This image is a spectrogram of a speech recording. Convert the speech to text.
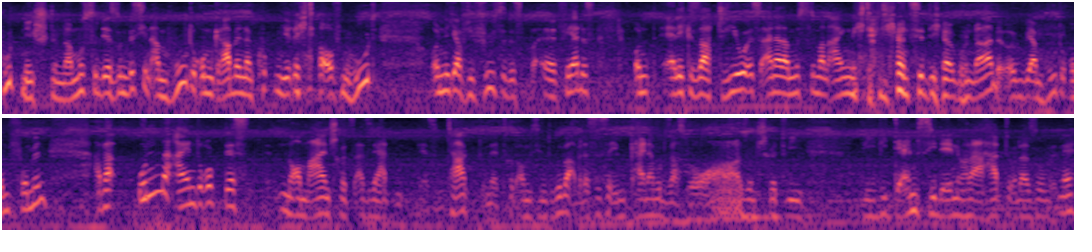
Hut nicht stimmen. Da musst du dir so ein bisschen am Hut rumgrabbeln, dann gucken die Richter auf den Hut und nicht auf die Füße des äh, Pferdes. Und ehrlich gesagt, Gio ist einer, da müsste man eigentlich dann die ganze Diagonale irgendwie am Hut rumfummeln. Aber unbeeindruckt des normalen Schritts. Also der, hat, der ist im Takt und der tritt auch ein bisschen drüber, aber das ist eben keiner, wo du sagst, oh, so ein Schritt wie wie, wie Dempsey den oder hat oder so. Ne?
